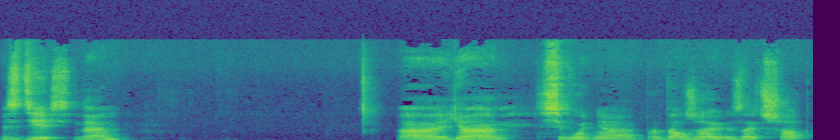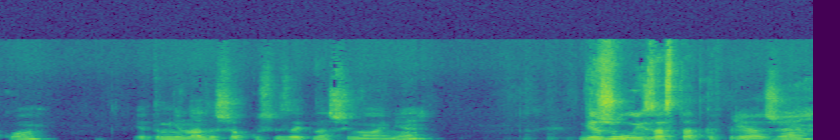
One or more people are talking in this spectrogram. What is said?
Здесь, да, а, я сегодня продолжаю вязать шапку. Это мне надо шапку связать нашей маме. Вяжу из остатков пряжи.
